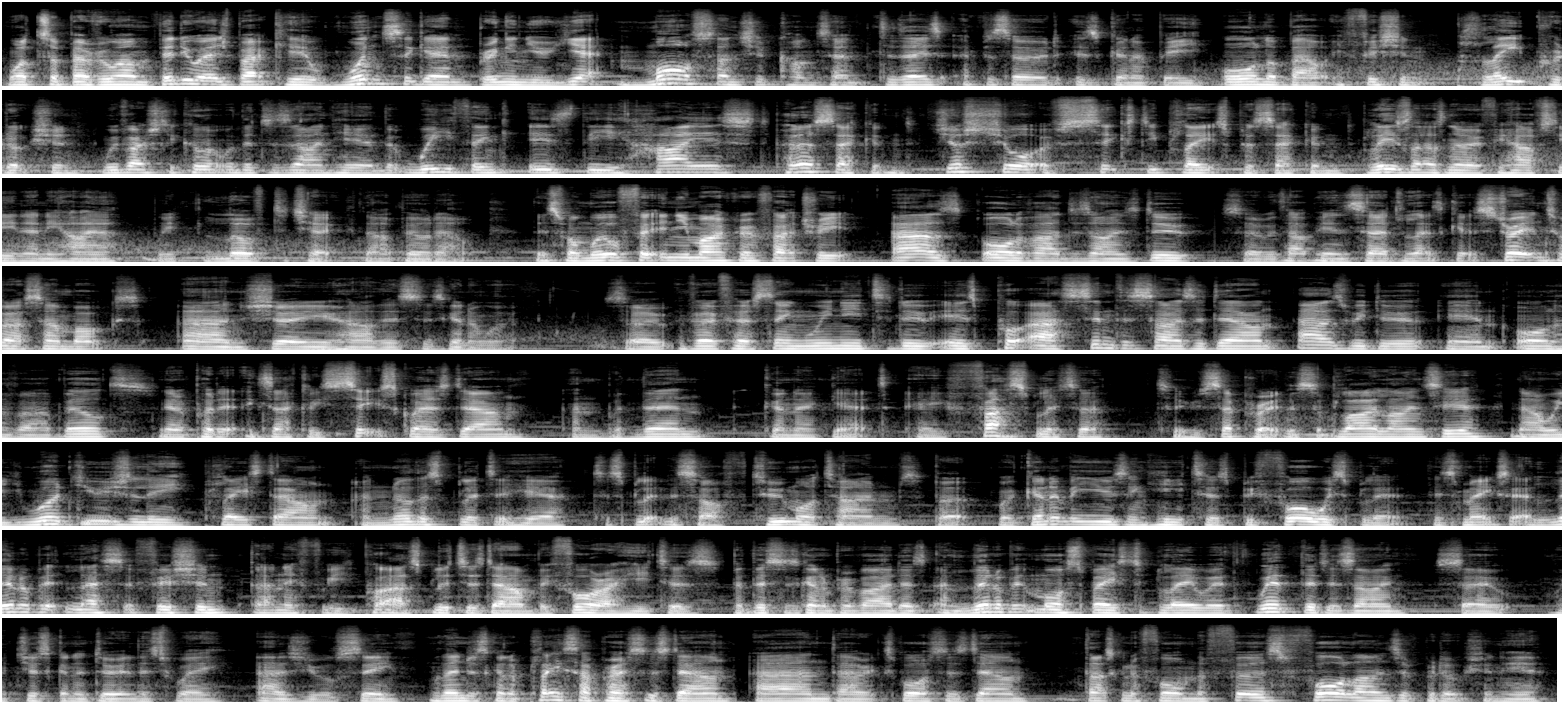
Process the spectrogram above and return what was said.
What's up everyone, VideoEdge back here once again bringing you yet more Sandship content. Today's episode is going to be all about efficient plate production. We've actually come up with a design here that we think is the highest per second, just short of 60 plates per second. Please let us know if you have seen any higher, we'd love to check that build out. This one will fit in your micro factory as all of our designs do, so with that being said let's get straight into our sandbox and show you how this is going to work. So the very first thing we need to do is put our synthesizer down as we do in all of our builds. We're going to put it exactly six squares down and we're then going to get a fast splitter to separate the supply lines here. Now we would usually place down another splitter here to split this off two more times, but we're going to be using heaters before we split. This makes it a little bit less efficient than if we put our splitters down before our heaters, but this is going to provide us a little bit more space to play with with the design. So we're just going to do it this way, as you will see. We're then just going to place our presses down and our exporters down. That's going to form the first four lines of production here.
